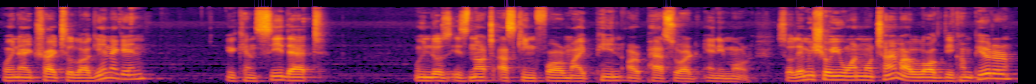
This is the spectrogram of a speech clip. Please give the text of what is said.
when I try to log in again, you can see that Windows is not asking for my PIN or password anymore. So let me show you one more time. I'll log the computer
